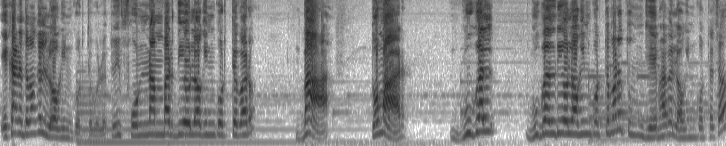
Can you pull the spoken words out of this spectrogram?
এখানে তোমাকে লগ ইন করতে বলে, তুমি ফোন নাম্বার দিয়েও লগ ইন করতে পারো, বা তোমার গুগল গুগল দিয়েও লগ ইন করতে পারো, তুমি যেভাবে লগ ইন করতে চাও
